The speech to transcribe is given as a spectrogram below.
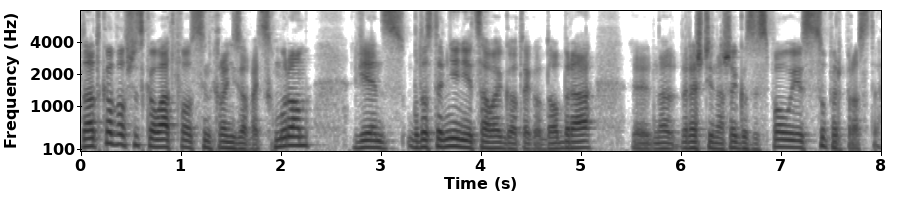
Dodatkowo wszystko łatwo synchronizować z chmurą, więc udostępnienie całego tego dobra e, na reszcie naszego zespołu jest super proste.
